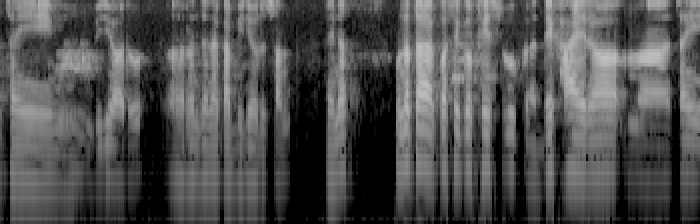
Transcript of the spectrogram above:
चाहिँ भिडियोहरू रञ्जनाका भिडियोहरू छन् होइन? हुन त कसैको फेसबुक देखाएर चाहिँ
